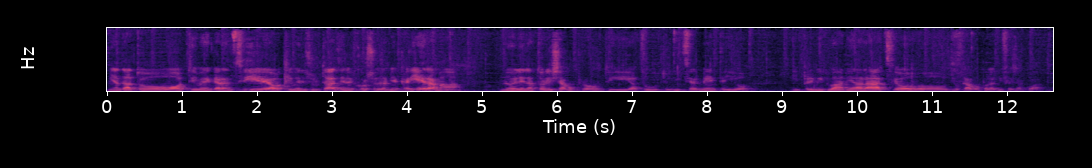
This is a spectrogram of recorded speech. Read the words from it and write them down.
mi ha dato ottime garanzie, ottimi risultati nel corso della mia carriera, ma noi allenatori siamo pronti a tutto. Inizialmente io i primi due anni alla Lazio giocavo con la difesa 4.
